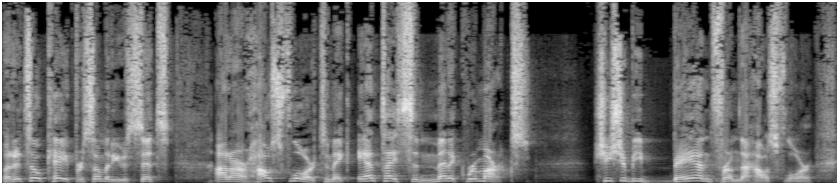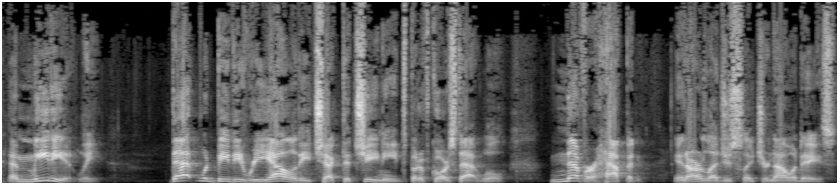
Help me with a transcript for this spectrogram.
But it's okay for somebody who sits on our House floor to make anti Semitic remarks. She should be banned from the House floor immediately. That would be the reality check that she needs. But of course, that will never happen in our legislature nowadays.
